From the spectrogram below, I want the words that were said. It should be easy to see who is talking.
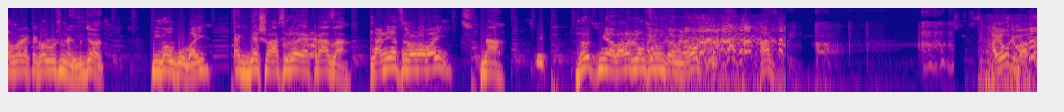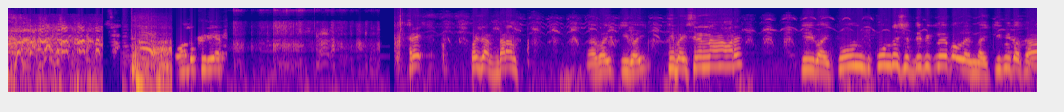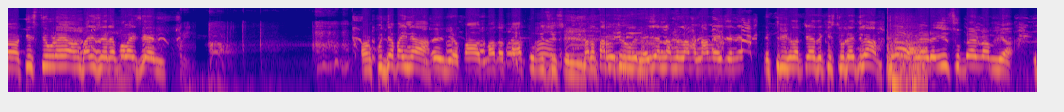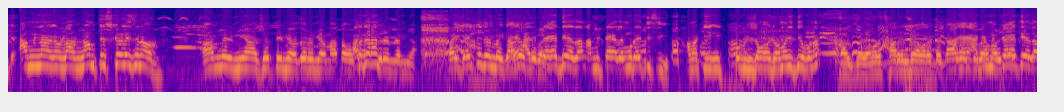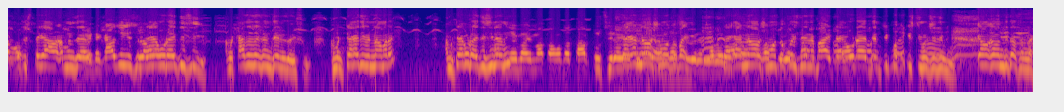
Speaker 1: তোমার একটা গল্প শুনাই বুঝছ?
Speaker 2: কি গল্প ভাই?
Speaker 1: এক দেশ আসিল এক রাজা।
Speaker 2: জানি আছিল না ভাই?
Speaker 1: না।
Speaker 2: ধুত মিয়া ভালো গল্প শুনতাম না ওঠ। আর
Speaker 1: আরে কই যান দাঁড়ান।
Speaker 3: হ্যাঁ ভাই কি ভাই?
Speaker 1: কি ভাই ছিলেন না আমারে?
Speaker 3: কি ভাই কোন কোন দেশে দীপিক লয়ে পড়লেন ভাই? কি কইতাছেন?
Speaker 1: কিস্তি উড়ে আমার বাড়ি ছেড়ে পলাইছেন। আমার খুঁজা পাই না।
Speaker 3: এই মিয়া পা মাথা তার তো কিছু ছিল
Speaker 1: মানে তার বুঝেন এই নামে নামে নামে এই টাকা দিয়ে কিস্তি উঠাই দিলাম।
Speaker 3: এটা ইউসুফ ভাইয়ের নাম মিয়া।
Speaker 1: আপনি নাম চেঞ্জ করে লাইছেন
Speaker 3: মিয়া সত্যি মিয়া ধরো মিয়া মাথা
Speaker 1: আরে
Speaker 3: করেন না মিয়া। ভাই যাইতে দেন ভাই
Speaker 1: টাকা দিয়ে যান আমি টাকা দিয়ে উঠাই দিছি। আমার কি অফিসে জমা জমা দিতে হব না?
Speaker 3: ভাই আমার ছাড়েন ভাই আমার একটা কাজ আছে
Speaker 1: আমি টাকা দিয়ে যান অফিস থেকে আমি যে
Speaker 3: একটা কাজে গেছিলাম।
Speaker 1: টাকা উঠাই দিছি আমি কাজে যাইছেন জেনে যাইছি আমি টাকা দিবেন না আমারে? আমি টাকা উঠাই দিছি না আমি।
Speaker 3: ভাই মাথা মাথা তার তো ছিড়ে
Speaker 1: টাকা নেওয়ার সময় তো ভাই টাকা নেওয়ার সময় তো কইছি
Speaker 3: না।
Speaker 1: ভাই টাকা উঠাই দেন ঠিকমতো কিস্তি মুছে দিব। কেমন দিতেছেন না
